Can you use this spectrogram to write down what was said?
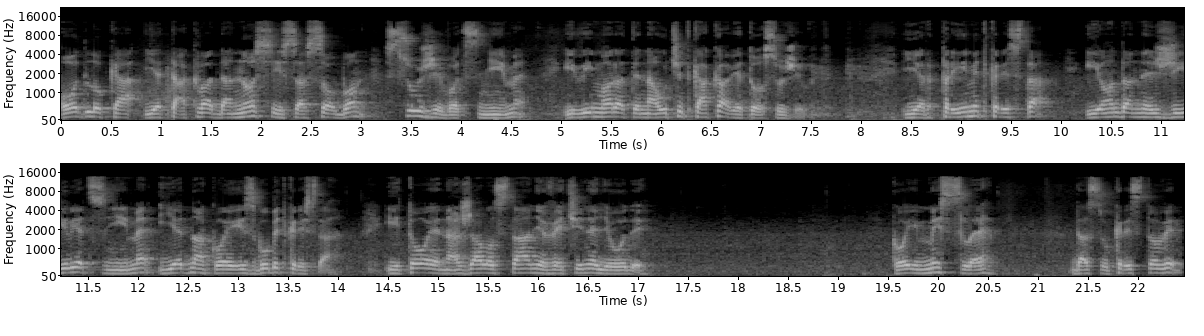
Odluka je takva da nosi sa sobom Suživot s njime I vi morate naučiti kakav je to suživot. Jer primit Krista I onda ne živjet s njime Jednako je izgubit Krista. I to je nažalost stanje većine ljudi Koji misle da su Kristovi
